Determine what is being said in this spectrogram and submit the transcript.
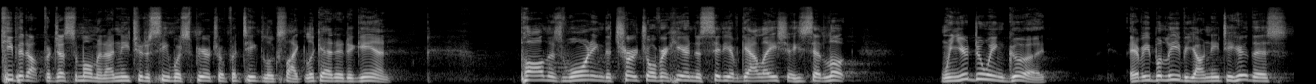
Keep it up for just a moment. I need you to see what spiritual fatigue looks like. Look at it again. Paul is warning the church over here in the city of Galatia. He said, Look, when you're doing good, every believer, y'all need to hear this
